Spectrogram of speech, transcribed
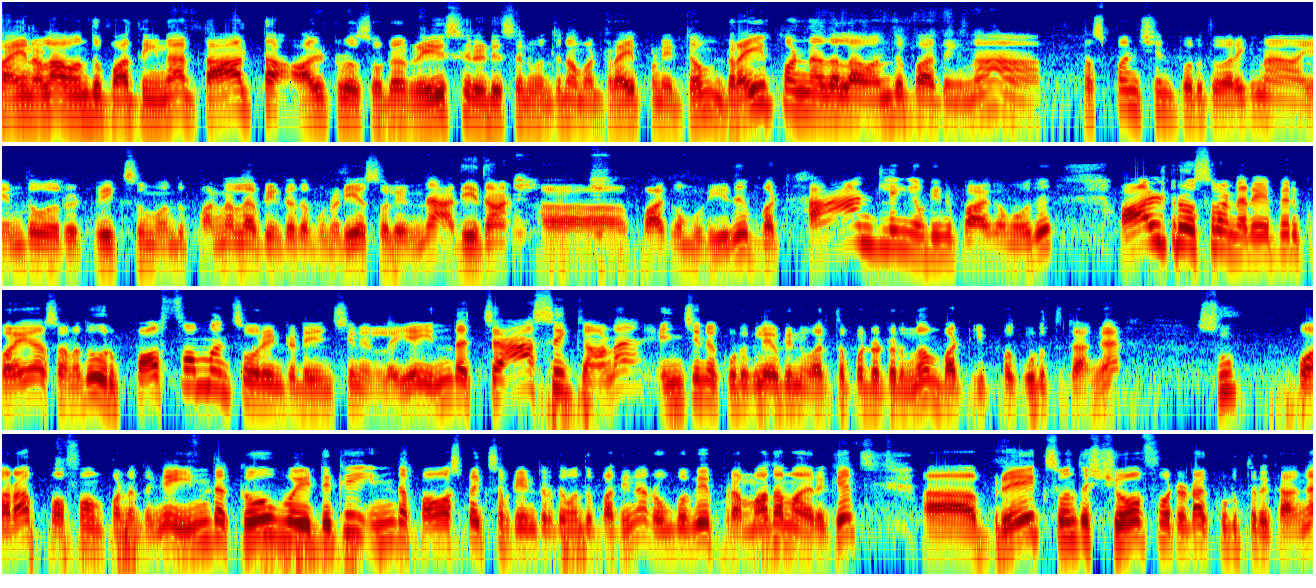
ஃபைனலாக வந்து பார்த்தீங்கன்னா டாடா ஆல்ட்ரோஸோட ரேசர் எடிஷன் வந்து நம்ம ட்ரை பண்ணிட்டோம். ட்ரை பண்ணதில் வந்து பார்த்தீங்கன்னா சஸ்பென்ஷன் பொறுத்த வரைக்கும் நான் எந்த ஒரு ட்விக்ஸும் வந்து பண்ணலை அப்படின்றத முன்னாடியே சொல்லியிருந்தேன். அதுதான் பார்க்க முடியுது. பட் ஹேண்ட்லிங் அப்படின்னு பார்க்கும்போது ஆல்ட்ரோஸில் நிறைய பேர் குறையா சொன்னது ஒரு பர்ஃபார்மன்ஸ் ஓரியன்ட் என்ஜின் இல்லையே. இந்த சாசிக்கான என்ஜினை கொடுக்கல அப்படின்னு வருத்தப்பட்டு இருந்தோம் பட் இப்போ கொடுத்துட்டாங்க. சூப்பராக பர்ஃபார்ம் பண்ணுதுங்க. இந்த கர்வ் வெயிட்டுக்கு இந்த பவர் ஸ்பெக்ஸ் அப்படின்றது வந்து பார்த்தீங்கன்னா ரொம்பவே பிரமாதமாக இருக்குது பிரேக்ஸ் வந்து ஷோ ஃபோட்டடாக கொடுத்துருக்காங்க.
